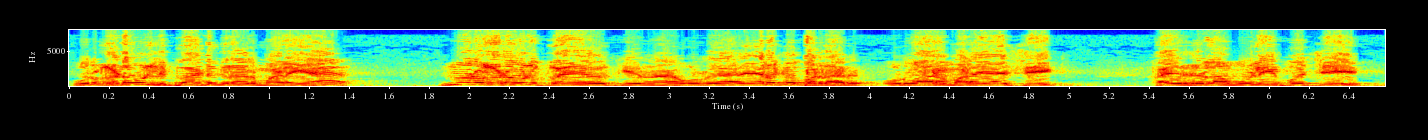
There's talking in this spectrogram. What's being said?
ஒரு கடவுள் நிப்பாட்டுங்கிறாரு மழைய. இன்னொரு கடவுள் பெய்ய இறக்கப்படுறாரு. ஒரு வாரம் மழையாச்சு. பயிர்கள்லாம் மூழ்கி போச்சு.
